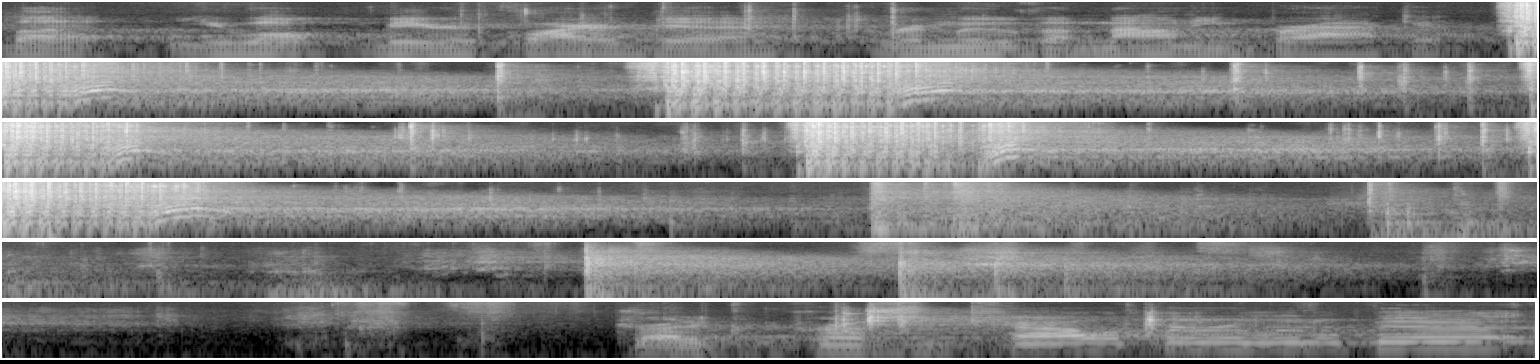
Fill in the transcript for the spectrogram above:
but you won't be required to remove a mounting bracket. Try to compress the caliper a little bit.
